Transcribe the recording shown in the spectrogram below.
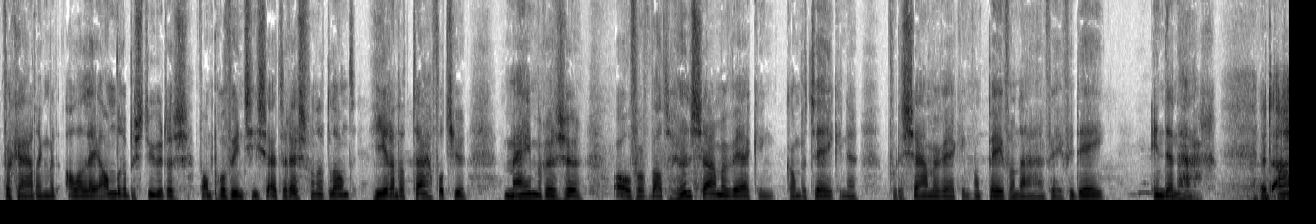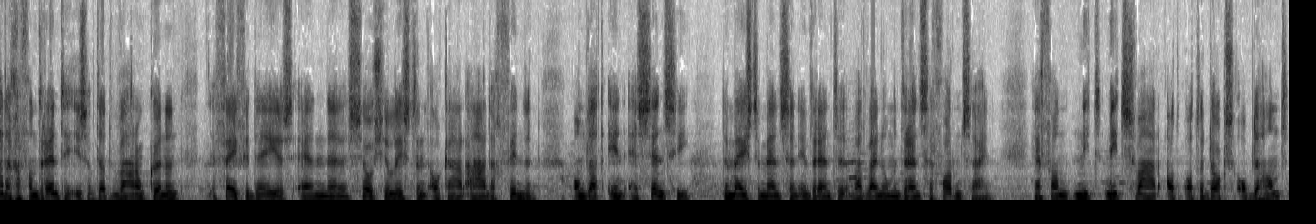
vergadering met allerlei andere bestuurders van provincies uit de rest van het land. Hier aan dat tafeltje mijmeren ze over wat hun samenwerking kan betekenen voor de samenwerking van PvdA en VVD in Den Haag. Het aardige van Drenthe is dat waarom kunnen VVD'ers en uh, socialisten elkaar aardig vinden? Omdat in essentie de meeste mensen in Drenthe wat wij noemen Drents hervormd zijn. Van niet, niet zwaar orthodox op de hand,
